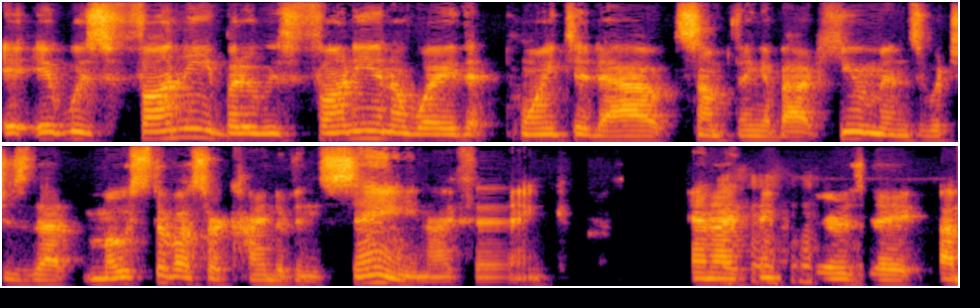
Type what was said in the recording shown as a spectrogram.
It, it, was funny, but it was funny in a way that pointed out something about humans, which is that most of us are kind of insane, I think. And I think there's a, a,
